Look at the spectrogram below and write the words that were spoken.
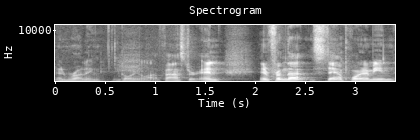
and running going a lot faster and and from that standpoint i mean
